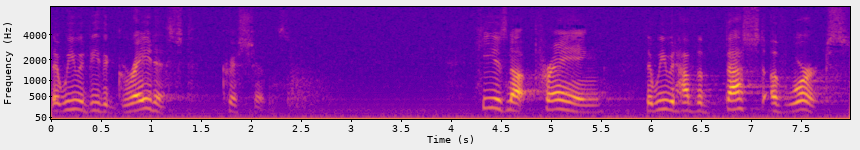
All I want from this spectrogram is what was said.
that we would be the greatest Christians. He is not praying that we would have the best of works,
